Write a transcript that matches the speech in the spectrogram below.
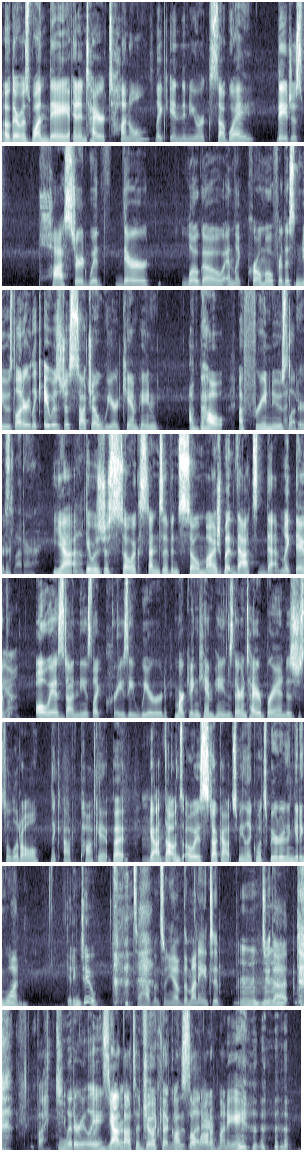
oh, there was one day, an entire tunnel, like in the New York subway, they just plastered with their logo and like promo for this newsletter. Like it was just such a weird campaign about a free A newsletter. newsletter. Yeah. It was just so extensive and so much, but that's them. Like they've Yeah. always done these like crazy weird marketing campaigns. Their entire brand is just a little like out of pocket, but yeah, Mm-hmm. that one's always stuck out to me. Like what's weirder than getting one? Getting two. That's what happens when you have the money to do that. Mm-hmm. Literally. Yeah, that's a joke that costs a lot of money.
